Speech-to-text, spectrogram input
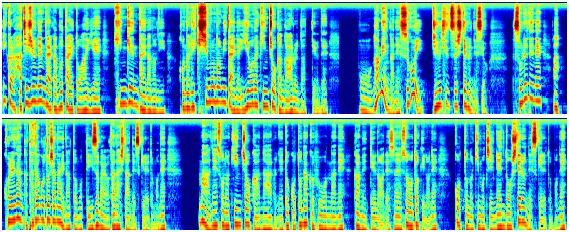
いくら80年代が舞台とはいえ、近現代なのに、こんな歴史ものみたいな異様な緊張感があるんだっていうね。もう画面がね、すごい充実してるんですよ。それでね、あ、これなんかただごとじゃないなと思って居住まいを正したんですけれどもね。まあね、その緊張感のあるね、どことなく不穏なね、画面っていうのはですね、その時のね、コットの気持ちに連動してるんですけれどもね。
